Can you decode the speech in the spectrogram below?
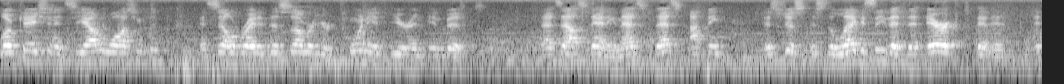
location in Seattle, Washington, and celebrated this summer your 20th year in, in business. That's outstanding, and that's that's I think it's just it's the legacy that, that Eric that that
